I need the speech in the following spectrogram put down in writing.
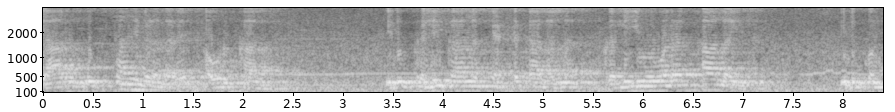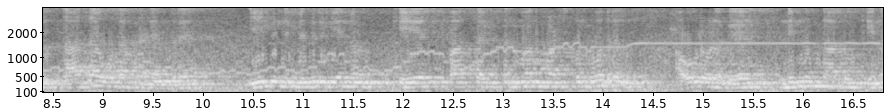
ಯಾರು ಉತ್ಸಾಹಿಗಳದಾರೆ, ಅವ್ರ ಕಾಲ. ಇದು ಕಲಿಕಾಲ, ಕೆಟ್ಟ ಕಾಲ ಅಲ್ಲ, ಕಲಿಯುವವರ ಕಾಲ ಇದು. ಇದಕ್ಕೊಂದು ತಾಜಾ ಉದಾಹರಣೆ ಅಂದ್ರೆ, ಈಗ ನಿಮ್ಮೆದುರಿಗೇನು ಕೆ ಎಸ್ ಪಾಸ್ ಆಗಿ ಸನ್ಮಾನ ಮಾಡಿಸ್ಕೊಂಡು ಹೋದ್ರಲ್ಲ, ಅವರೊಳಗೆ ನಿಮ್ಮ ತಾಲೂಕಿನ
